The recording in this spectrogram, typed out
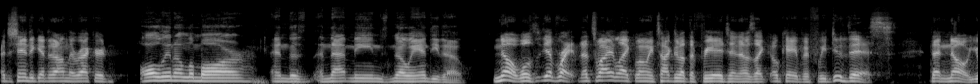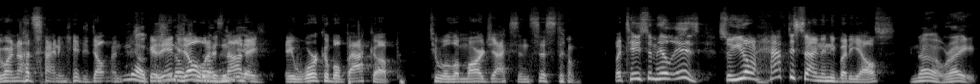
I just need to get it on the record. All in on Lamar, and the and that means no Andy though. No, well, yeah, right. That's why, like, when we talked about the free agent, I was like, okay, but if we do this, then no, you are not signing Andy Dalton. No, because Andy Dalton is not a, a workable backup to a Lamar Jackson system. But Taysom Hill is. So you don't have to sign anybody else. No, right.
